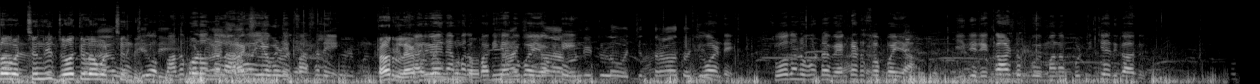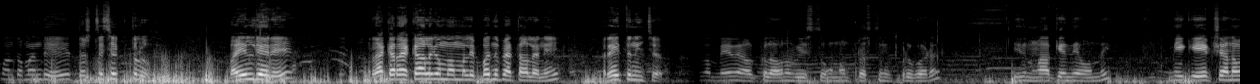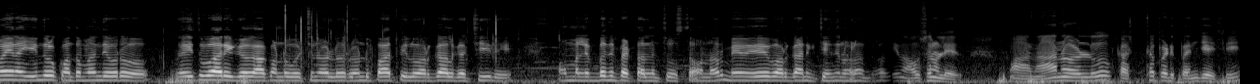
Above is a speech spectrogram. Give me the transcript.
ఆగస్టులో వచ్చింది జ్యోతిలో వచ్చింది. పదమూడు వందల అరవై ఒకటి ఫసలి. సర్వే నెంబర్ పదిహేను బై ఒకటి. ఇదిగోండి వెంకట సుబ్బయ్య. ఇది రికార్డు మనం పుట్టించేది కాదు. కొంతమంది దుష్ట శక్తులు బయలుదేరి రకరకాలుగా మమ్మల్ని ఇబ్బంది పెట్టాలని ప్రయత్నించారు మేమే హక్కులు అనుభవిస్తూ ఉన్నాం ప్రస్తుతం ఇప్పుడు కూడా. ఇది మాకేందే ఉంది. మీకు ఏ క్షణమైన ఇందులో కొంతమంది ఎవరు రైతు వారీగా కాకుండా వచ్చిన వాళ్ళు రెండు పార్టీలు వర్గాలుగా చీలి మమ్మల్ని ఇబ్బంది పెట్టాలని చూస్తూ ఉన్నారు. మేము ఏ వర్గానికి చెందిన వాళ్ళం కాదు. ఏం అవసరం లేదు. మా నాన్నోళ్ళు కష్టపడి పనిచేసి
